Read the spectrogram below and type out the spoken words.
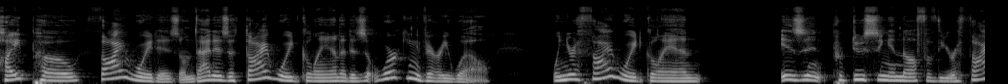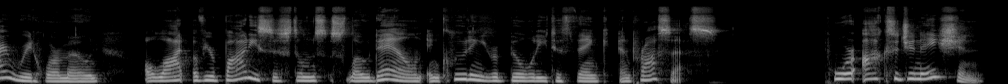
Hypothyroidism, that is a thyroid gland that isn't working very well. When your thyroid gland isn't producing enough of your thyroid hormone, a lot of your body systems slow down, including your ability to think and process. Poor oxygenation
